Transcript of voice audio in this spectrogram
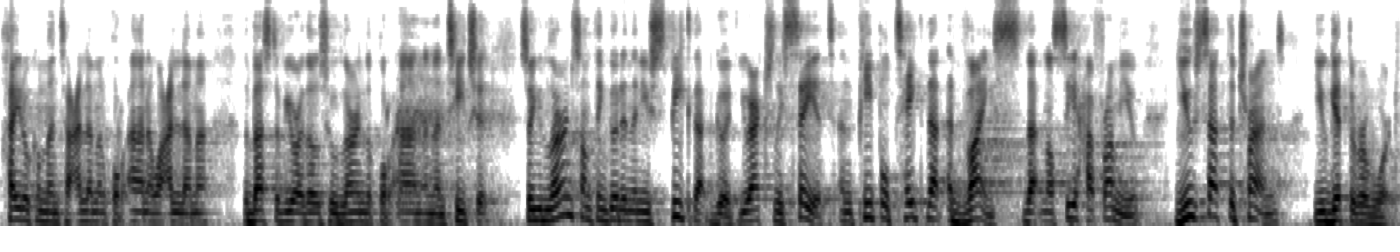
خيركم من تعلم القرآن وعلم, the best of you are those who learn the Quran and then teach it. So you learn something good and then you speak that good. You actually say it and people take that advice, that nasiha from you. You set the trend, you get the reward.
